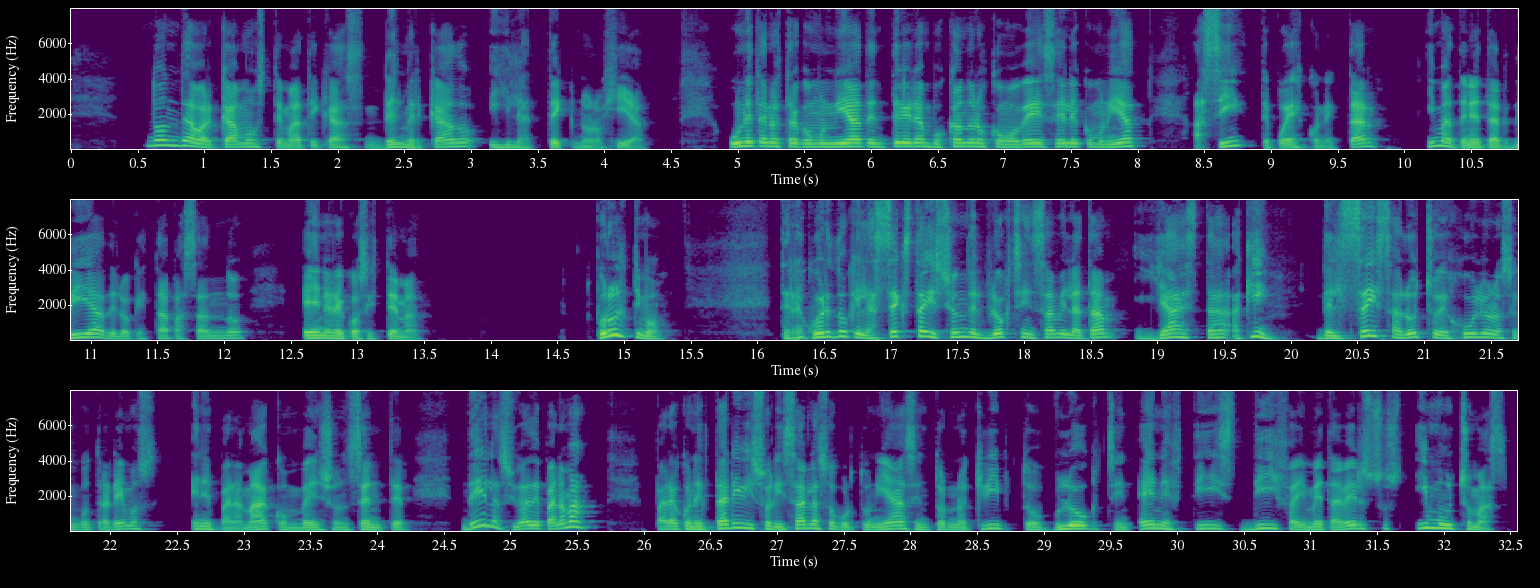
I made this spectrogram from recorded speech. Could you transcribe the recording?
donde abarcamos temáticas del mercado y la tecnología. Únete a nuestra comunidad en Telegram buscándonos como BSL Comunidad. Así te puedes conectar y mantenerte al día de lo que está pasando en el ecosistema. Por último, te recuerdo que la sexta edición del Blockchain Summit Latam ya está aquí. Del 6 al 8 de julio nos encontraremos en el Panamá Convention Center de la ciudad de Panamá para conectar y visualizar las oportunidades en torno a cripto, blockchain, NFTs, DeFi, metaversos y mucho más.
